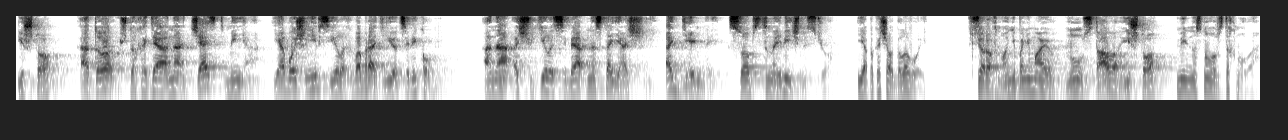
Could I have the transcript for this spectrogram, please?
«И что?» «А то, что хотя она часть меня, я больше не в силах вобрать ее целиком». Она ощутила себя настоящей, отдельной, собственной личностью. Я покачал головой. «Все равно не понимаю. Ну, стало, и что?» Мельна снова вздохнула.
